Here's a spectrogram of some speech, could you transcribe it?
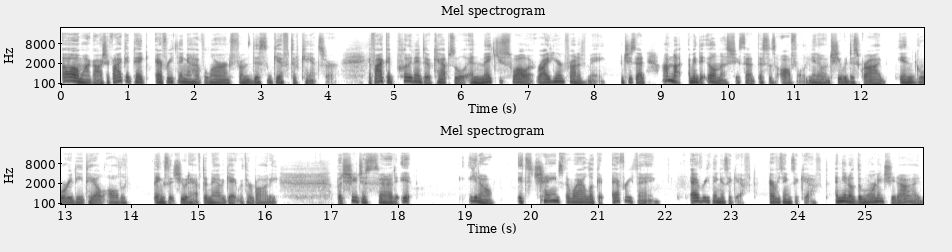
Oh my gosh, if I could take everything I have learned from this gift of cancer, if I could put it into a capsule and make you swallow it right here in front of me. And she said, I'm not, I mean, the illness, she said, this is awful, you know, and she would describe in gory detail all the things that she would have to navigate with her body. But she just said, it, you know, it's changed the way I look at everything. Everything is a gift. Everything's a gift. And, you know, the morning she died,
